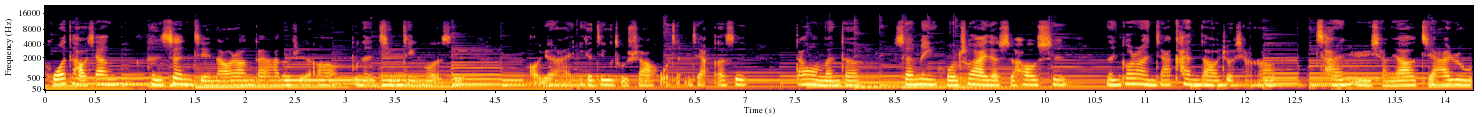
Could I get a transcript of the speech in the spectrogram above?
活得好像很圣洁，然后让大家都觉得啊不能亲近，或者是哦原来一个基督徒需要活成这样，而是当我们的生命活出来的时候，是能够让人家看到，就想要参与，想要加入，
